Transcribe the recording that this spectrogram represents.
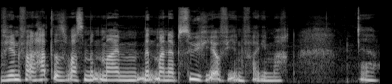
Auf jeden Fall hat das was mit meinem, mit meiner Psyche auf jeden Fall gemacht. Ja.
